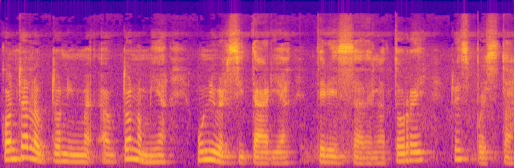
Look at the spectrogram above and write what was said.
contra la autonomía universitaria. Teresa de la Torre, respuesta.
